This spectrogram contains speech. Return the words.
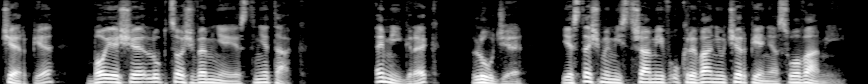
cierpię, boję się lub coś we mnie jest nie tak. Emigrek, ludzie, jesteśmy mistrzami w ukrywaniu cierpienia słowami.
